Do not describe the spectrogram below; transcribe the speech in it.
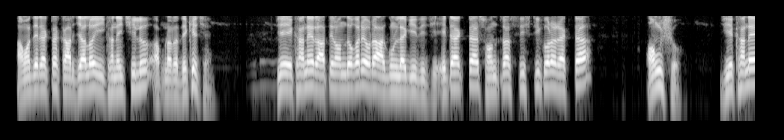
আমাদের একটা কার্যালয় এখানেই ছিল, আপনারা দেখেছেন। যে এখানে রাতের অন্ধকারে ওরা আগুন লাগিয়ে দিচ্ছে এটা একটা সন্ত্রাস সৃষ্টি করার একটা অংশ। যেখানে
